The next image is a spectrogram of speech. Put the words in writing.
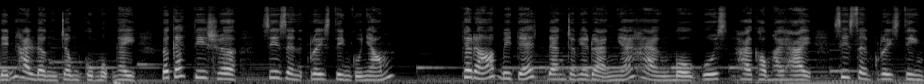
đến hai lần trong cùng một ngày với các teaser Season Christine của nhóm. Theo đó, BTS đang trong giai đoạn nhá hàng bộ Goose 2022 Season Christine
